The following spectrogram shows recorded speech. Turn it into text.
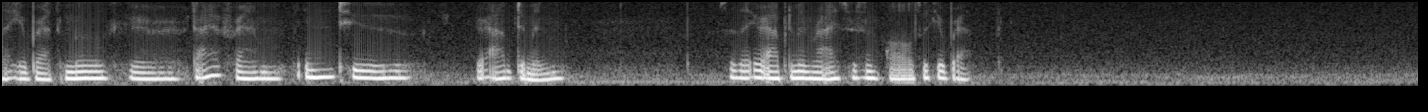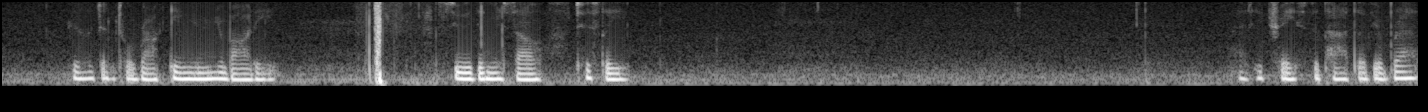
Let your breath move your diaphragm into your abdomen so that your abdomen rises and falls with your breath. Feel a gentle rocking in your body, soothing yourself to sleep. As you trace the path of your breath,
